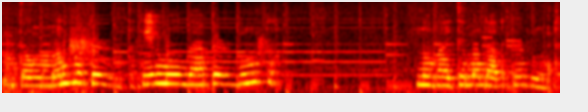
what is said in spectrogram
Então manda uma pergunta. Quem não mandar a pergunta não vai ter mandado pergunta.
